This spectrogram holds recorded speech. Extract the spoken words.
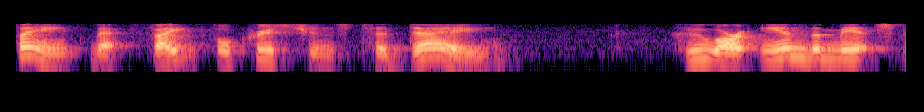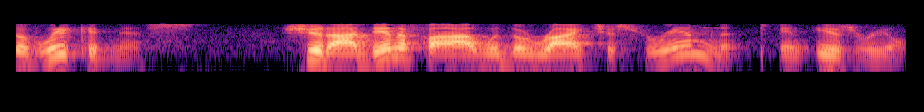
think that faithful Christians today who are in the midst of wickedness should identify with the righteous remnant in Israel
